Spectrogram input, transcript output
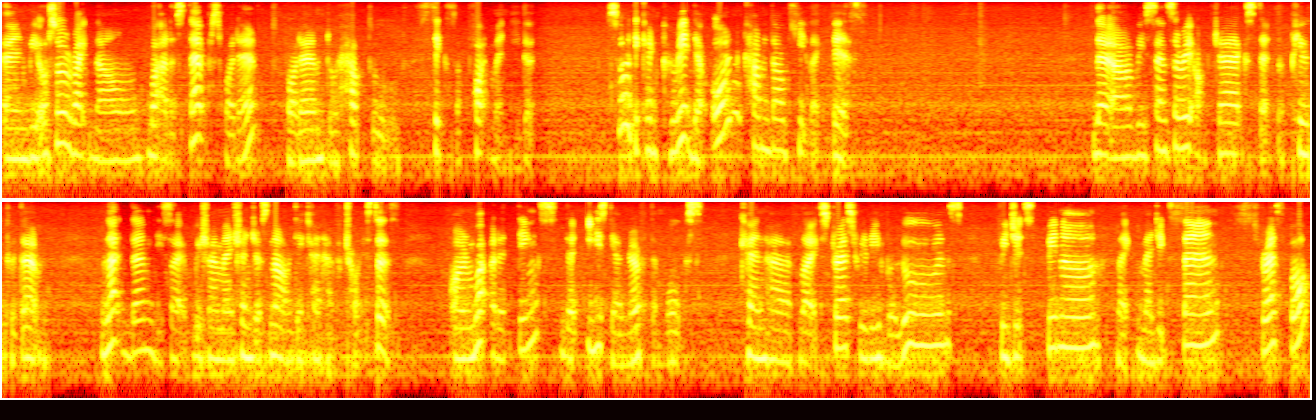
And we also write down what are the steps for them for them to help to seek support when needed. So they can create their own calm down kit like this. There are sensory objects that appeal to them. Let them decide, which I mentioned just now, they can have choices on what are the things that ease their nerve the most. Can have like stress relief balloons, fidget spinner like magic sand, stress ball,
